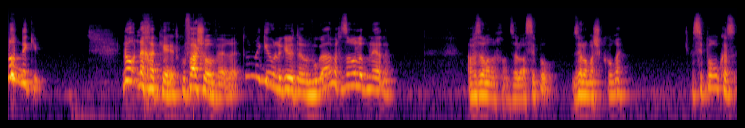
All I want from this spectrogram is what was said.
נודניקים. נו, נחכה, תקופה שעוברת, הם הגיעו לגיל יותר מבוגר ויחזרו להיות בני אדם. אבל זה לא נכון, זה לא הסיפור, זה לא מה שקורה. הסיפור הוא כזה.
